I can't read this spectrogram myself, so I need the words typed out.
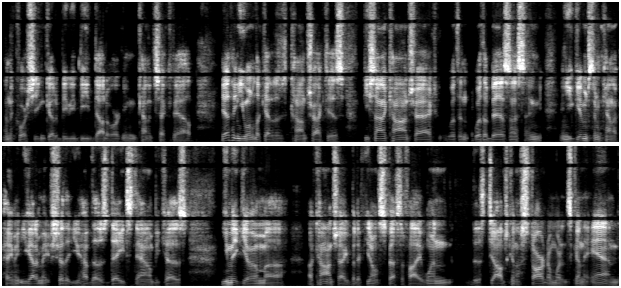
And of course, you can go to bbb.org and kind of check it out. The other thing you want to look at as a contract is you sign a contract with an, with a business and and you give them some kind of payment. You got to make sure that you have those dates down because you may give them a, a contract, but if you don't specify when this job's going to start and when it's going to end,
